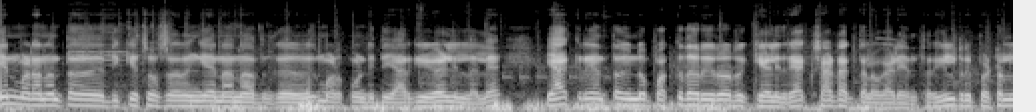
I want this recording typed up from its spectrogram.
ಏನು ಮಾಡೋಣ ಅಂತ ದಿಕ್ಕೆ ಚೋಸಂಗೆ ನಾನು ಅದಕ್ಕೆ ಇದು ಮಾಡ್ಕೊಂಡಿದ್ದೆ, ಯಾರಿಗೂ ಹೇಳಿಲ್ಲ ಯಾಕೆ ರೀ ಅಂತ ಇನ್ನೂ ಪಕ್ಕದವ್ರು ಇರೋರು ಕೇಳಿದ್ರು, ಯಾಕೆ ಸ್ಟಾರ್ಟ್ ಆಗ್ತಲ್ಲ ಗಾಡಿ ಅಂತಾರೆ ಇಲ್ಲರಿ ಪೆಟ್ರೋಲ್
